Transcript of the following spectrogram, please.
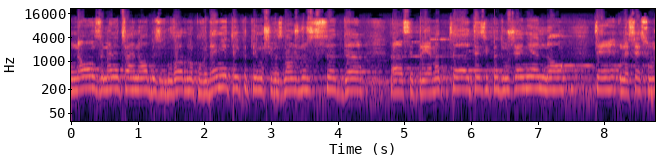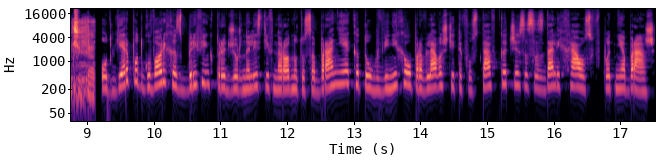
но за мен това е много безотговорно поведение, тъй като имаше възможност да се приемат тези предложения, но те не се случиха. От ГЕРБ отговориха с брифинг пред журналисти в Народното събрание, като обвиниха управляващите в оставка, че са създали хаос в пътния бранш.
